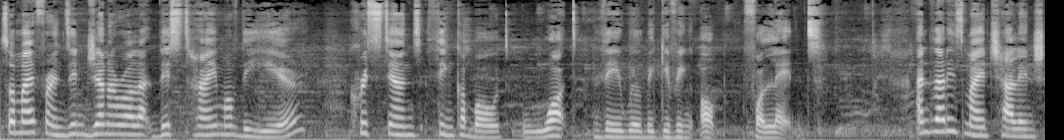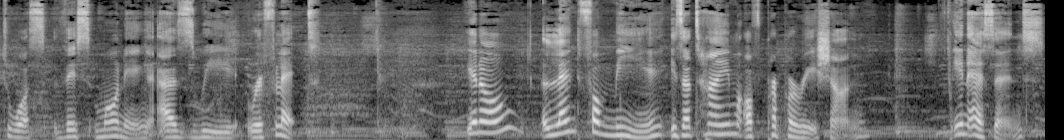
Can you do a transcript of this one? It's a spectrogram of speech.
So, my friends, in general, at this time of the year, Christians think about what they will be giving up for Lent. And that is my challenge to us this morning as we reflect. You know, Lent for me is a time of preparation. In essence,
